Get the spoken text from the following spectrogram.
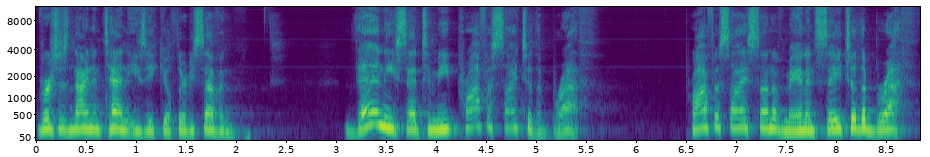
verses 9 and 10, Ezekiel 37. Then he said to me, Prophesy to the breath. Prophesy, Son of Man, and say to the breath,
